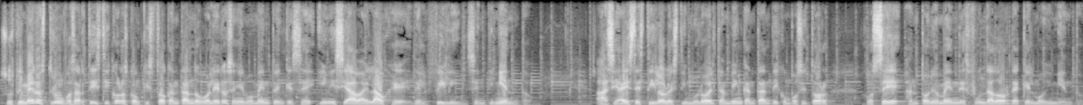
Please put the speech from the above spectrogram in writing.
Sus primeros triunfos artísticos los conquistó cantando boleros en el momento en que se iniciaba el auge del feeling, sentimiento. Hacia este estilo lo estimuló el también cantante y compositor José Antonio Méndez, fundador de aquel movimiento.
